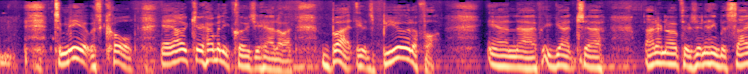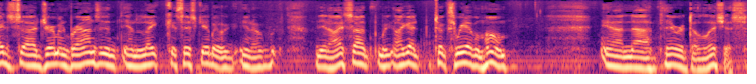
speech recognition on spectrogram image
to me it was cold, and I don't care how many clothes you had on, but it was beautiful, and uh, you got. Uh, I don't know if there's anything besides uh, German browns in, in Lake Siskiyou, but we, you know, you know, I saw. We, I got took three of them home, and uh, they were delicious.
